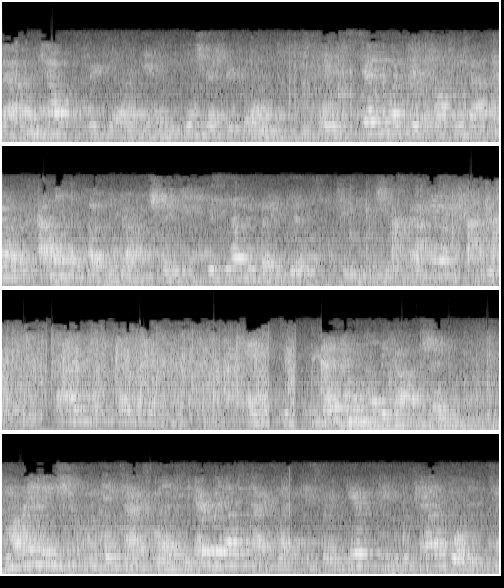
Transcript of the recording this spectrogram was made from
about health reform and insurance reform, and instead what they're talking about now is out the public option is nothing but a gift to the insurance. And it's medical in tax money, everybody else's tax money is going to give people who can't afford it to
